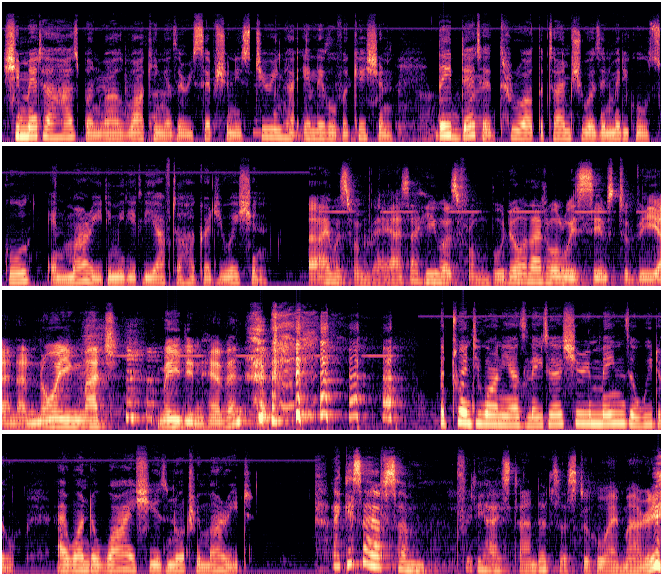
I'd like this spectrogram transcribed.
She met her husband while working as a receptionist during her A-level vacation. They dated throughout the time she was in medical school and married immediately after her graduation. I was from Gayaza, he was from Budo. That always seems to be an annoying match made in heaven. but 21 years later, she remains a widow. I wonder why she is not remarried. I guess I have some pretty high standards as to who I marry.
